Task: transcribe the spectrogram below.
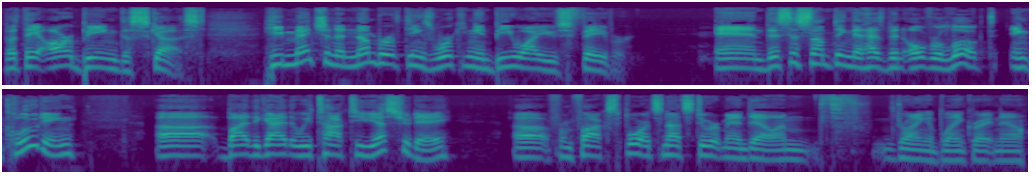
but they are being discussed. He mentioned a number of things working in BYU's favor, and this is something that has been overlooked, including uh, by the guy that we talked to yesterday uh, from Fox Sports, not Stewart Mandel. I'm drawing a blank right now.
